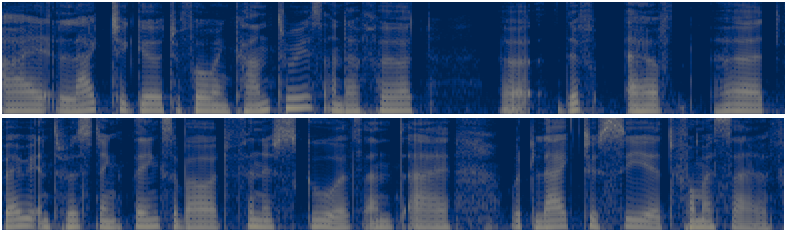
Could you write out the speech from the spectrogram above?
I like to go to foreign countries, and I've heard uh, diff I have heard very interesting things about Finnish schools, and I would like to see it for myself.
